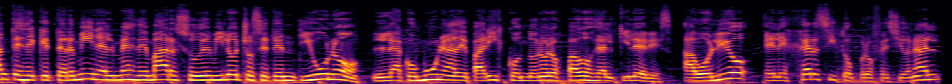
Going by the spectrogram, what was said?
Antes de que termine el mes de marzo de 1871, la Comuna de París condonó los pagos de alquileres, abolió el ejército profesional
